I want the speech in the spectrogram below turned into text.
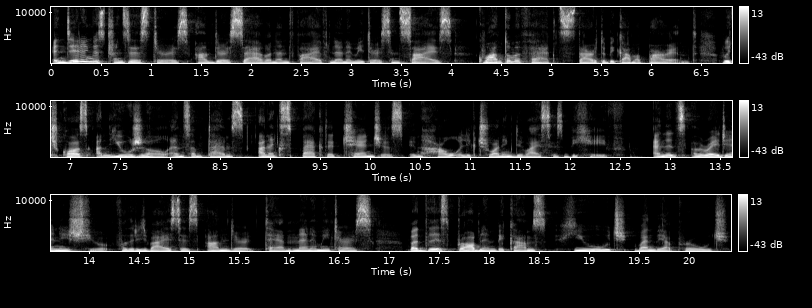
In dealing with transistors under 7 and 5 nanometers in size, quantum effects start to become apparent, which cause unusual and sometimes unexpected changes in how electronic devices behave. And it's already an issue for the devices under 10 nanometers, but this problem becomes huge when we approach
